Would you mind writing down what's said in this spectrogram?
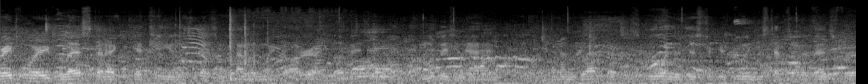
Grateful, very blessed that I get to you know spend some time with my daughter. I love it. You know, I'm a busy man, and I'm glad that the school and the district is doing these types of events for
